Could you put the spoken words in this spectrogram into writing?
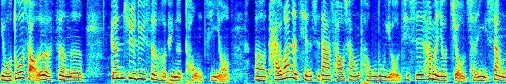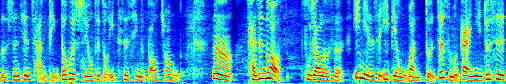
有多少垃圾呢？根据绿色和平的统计哦，呃，台湾的前十大超商通路有，其实他们有九成以上的生鲜产品都会使用这种一次性的包装。那产生多少？塑胶垃圾一年是一点五万吨，这什么概念？就是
